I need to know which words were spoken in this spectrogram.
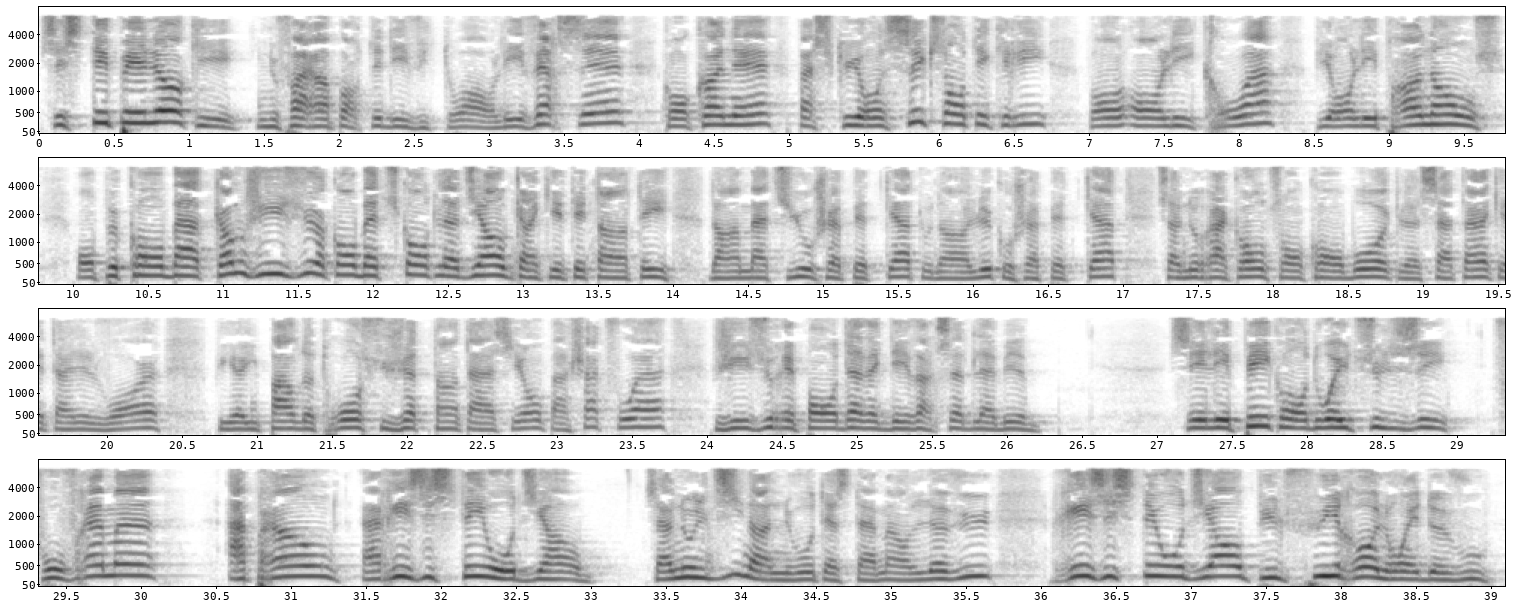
C'est cette épée-là qui nous fait remporter des victoires. Les versets qu'on connaît parce qu'on sait qu'ils sont écrits, on, les croit, puis on les prononce. On peut combattre, comme Jésus a combattu contre le diable quand il était tenté dans Matthieu au chapitre 4 ou dans Luc au chapitre 4. Ça nous raconte son combat avec le Satan qui est allé le voir. Puis il parle de trois sujets de tentation. Puis à chaque fois, Jésus répondait avec des versets de la Bible. C'est l'épée qu'on doit utiliser faut vraiment apprendre à résister au diable. Ça nous le dit dans le Nouveau Testament, on l'a vu, résister au diable, puis il fuira loin de vous.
